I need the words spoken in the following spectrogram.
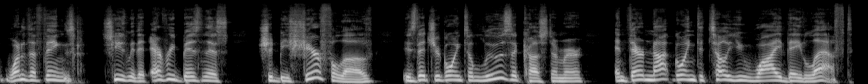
one of the things, excuse me, that every business should be fearful of is that you're going to lose a customer and they're not going to tell you why they left.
